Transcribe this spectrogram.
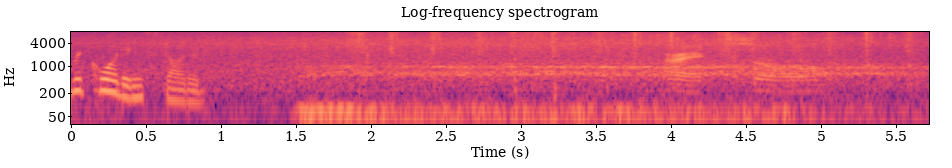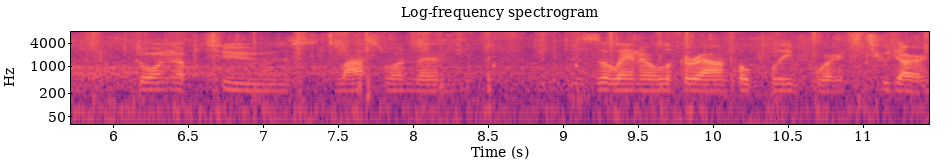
Recording started. Alright, so going up to this last one then this is Elena look around hopefully before it gets too dark.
